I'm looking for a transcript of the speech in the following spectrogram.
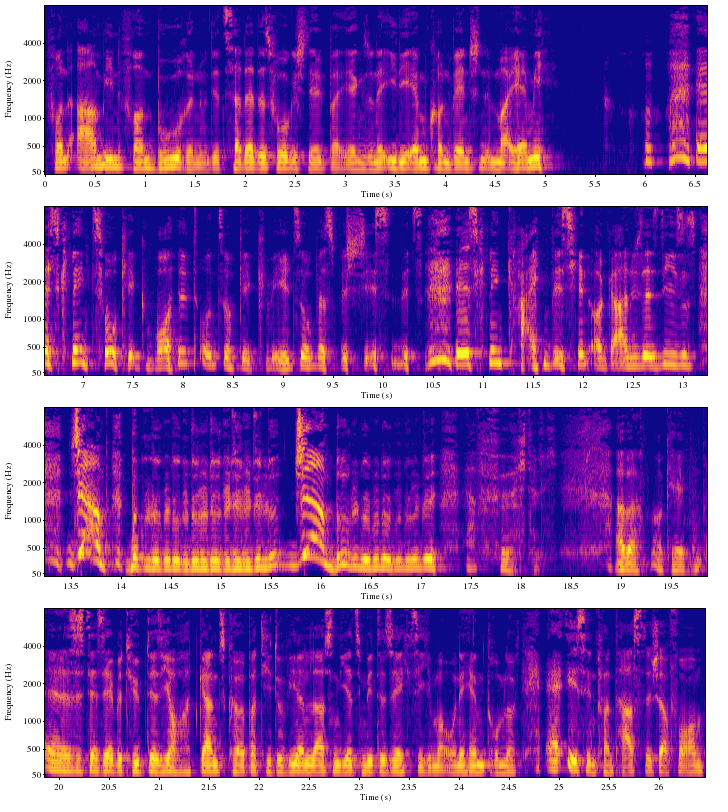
von Armin von Buren. Und jetzt hat er das vorgestellt bei irgendeiner EDM-Convention in Miami. Es klingt so gewollt und so gequält, so was Beschissenes. Es klingt kein bisschen organischer als dieses Jump! Jump! Ja, fürchterlich. Aber okay, es ist derselbe Typ, der sich auch hat ganz Körper tätowieren lassen, jetzt Mitte 60 immer ohne Hemd rumläuft. Er ist in fantastischer Form.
